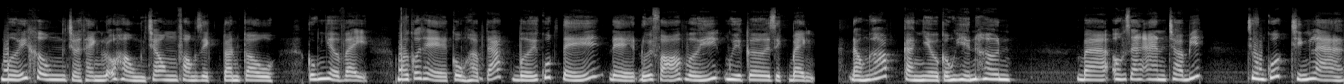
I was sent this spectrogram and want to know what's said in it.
mới không trở thành lỗ hồng trong phòng dịch toàn cầu. Cũng nhờ vậy mới có thể cùng hợp tác với quốc tế để đối phó với nguy cơ dịch bệnh, đóng góp càng nhiều cống hiến hơn. Bà Âu Giang An cho biết, Trung Quốc chính là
